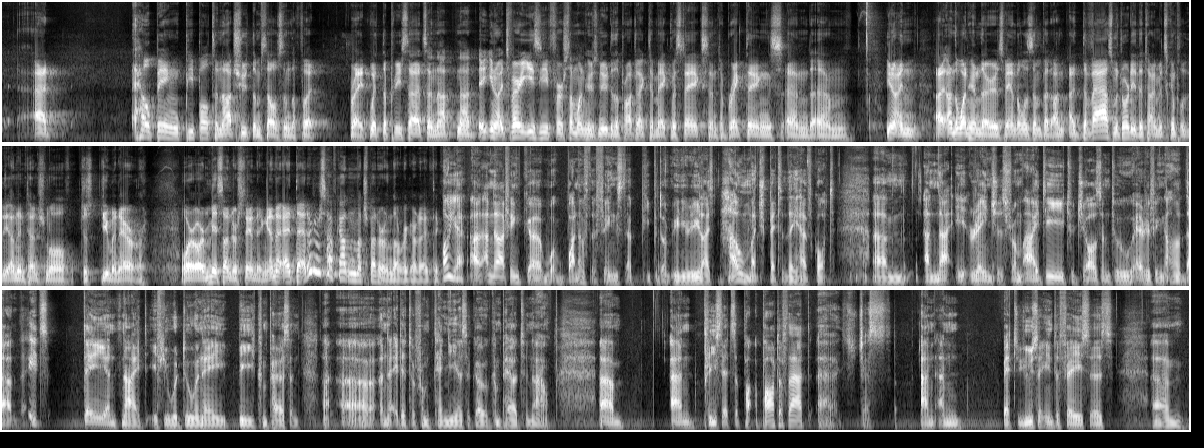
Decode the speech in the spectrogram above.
at helping people to not shoot themselves in the foot right with the presets and not not it, you know it's very easy for someone who's new to the project to make mistakes and to break things and um, you know and uh, on the one hand there is vandalism but on uh, the vast majority of the time it's completely unintentional just human error or, or misunderstanding. And the editors have gotten much better in that regard, I think. Oh, yeah. Uh, and I think uh, one of the things that people don't really realize how much better they have got. Um, and that it ranges from ID to JOSM to everything. Of that. It's day and night if you would do an A B comparison, uh, uh, an editor from 10 years ago compared to now. Um, and presets are part of that. Just and and better user interfaces. Um,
